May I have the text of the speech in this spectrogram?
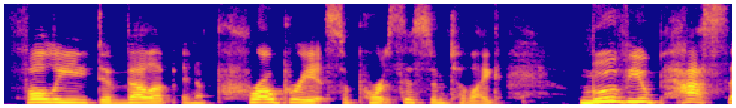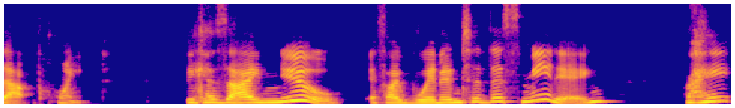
fully develop an appropriate support system to like move you past that point. Because I knew if I went into this meeting, right?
